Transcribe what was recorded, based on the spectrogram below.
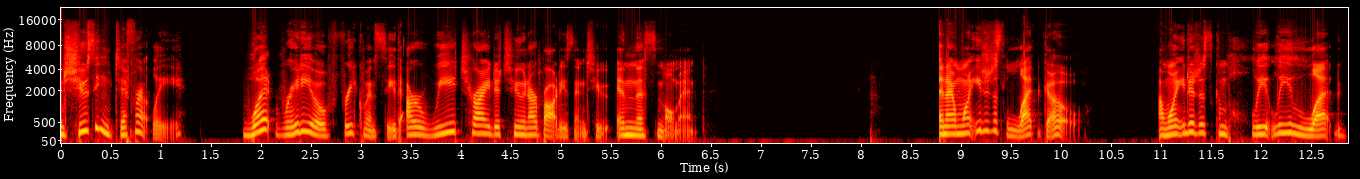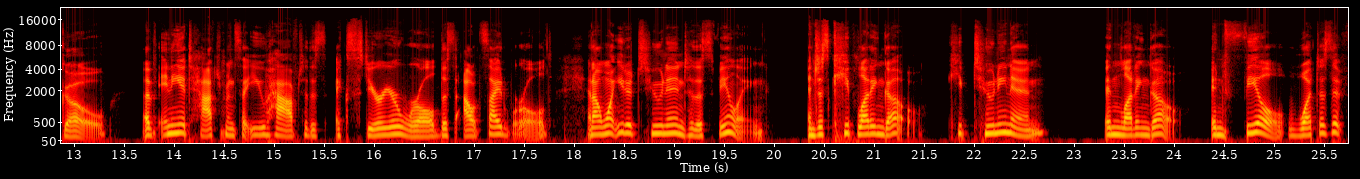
and choosing differently. What radio frequency are we trying to tune our bodies into in this moment? And I want you to just let go. I want you to just completely let go of any attachments that you have to this exterior world, this outside world. And I want you to tune in to this feeling and just keep letting go. Keep tuning in and letting go and feel what does it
